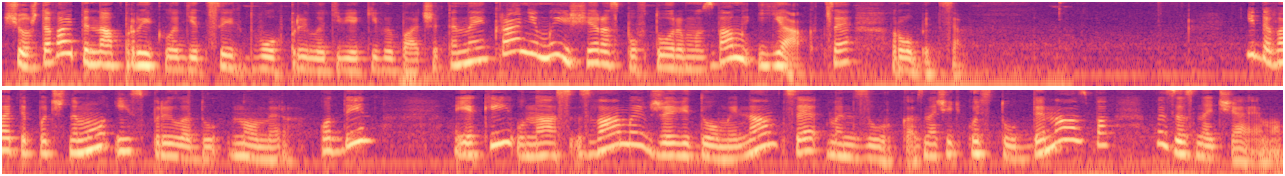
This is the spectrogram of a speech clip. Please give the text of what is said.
Що ж, давайте на прикладі цих двох приладів, які ви бачите на екрані, ми ще раз повторимо з вами, як це робиться. І давайте почнемо із приладу номер 1 який у нас з вами вже відомий нам, це мензурка. Значить, ось тут, де назва, ми зазначаємо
